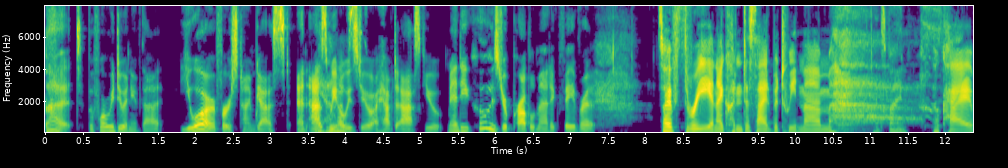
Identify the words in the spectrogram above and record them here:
but before we do any of that, you are a first time guest. And as yes. we always do, I have to ask you, Mandy, who is your problematic favorite? So I have three and I couldn't decide between them. That's fine. Okay.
